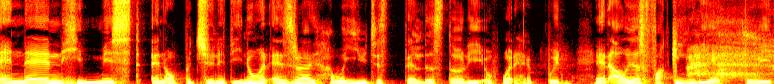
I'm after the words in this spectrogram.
And then he missed an opportunity. You know what, Ezra? How about you just tell the story of what happened? And I will just fucking react to it.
